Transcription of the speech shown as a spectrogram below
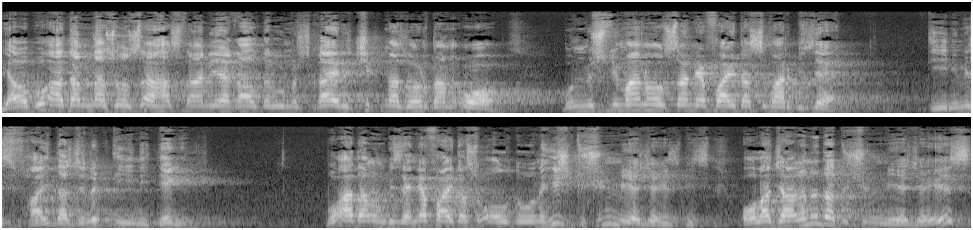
ya bu adam nasıl olsa hastaneye kaldırılmış gayrı çıkmaz oradan o. Bu Müslüman olsa ne faydası var bize? Dinimiz faydacılık dini değil. Bu adamın bize ne faydası olduğunu hiç düşünmeyeceğiz biz. Olacağını da düşünmeyeceğiz.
